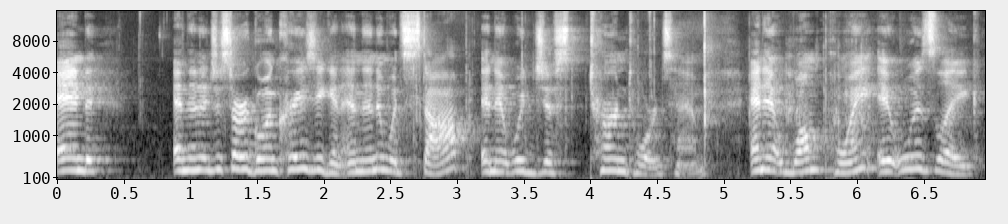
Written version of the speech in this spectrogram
and and then it just started going crazy again. And then it would stop and it would just turn towards him. And at one point it was like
